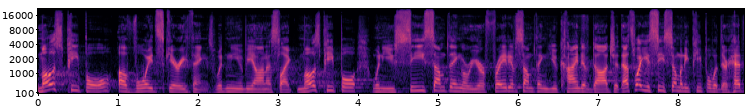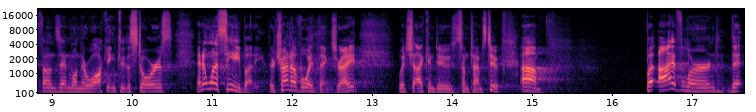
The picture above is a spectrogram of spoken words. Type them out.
Most people avoid scary things, wouldn't you be honest? Like most people, when you see something or you're afraid of something, you kind of dodge it. That's why you see so many people with their headphones in when they're walking through the stores. They don't want to see anybody, they're trying to avoid things, right? Which I can do sometimes too. Um, but I've learned that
